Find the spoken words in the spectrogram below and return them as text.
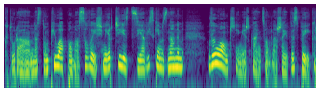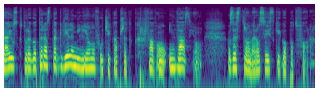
która nastąpiła po masowej śmierci, jest zjawiskiem znanym wyłącznie mieszkańcom naszej wyspy i kraju, z którego teraz tak wiele milionów ucieka przed krwawą inwazją ze strony rosyjskiego potwora.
